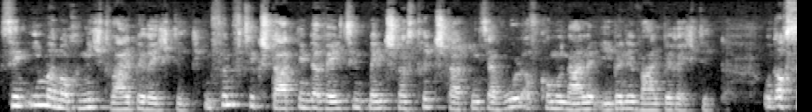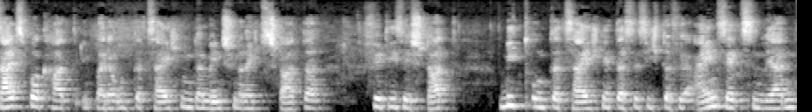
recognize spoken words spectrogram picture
sind immer noch nicht wahlberechtigt. In 50 Staaten in der Welt sind Menschen aus Drittstaaten sehr wohl auf kommunaler Ebene wahlberechtigt. Und auch Salzburg hat bei der Unterzeichnung der Menschenrechtscharta für diese Stadt mit unterzeichnet, dass sie sich dafür einsetzen werden,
